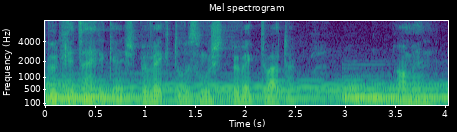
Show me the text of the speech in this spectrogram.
Wirk jetzt, Heiliger Geist. Beweg du, was muss bewegt werden. Amen.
